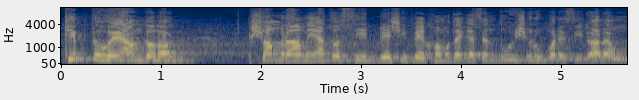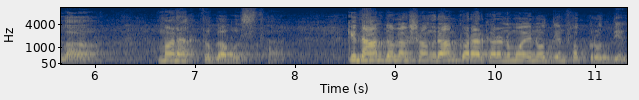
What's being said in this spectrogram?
ক্ষিপ্ত হয়ে আন্দোলন। সংগ্রামে এত সিট বেশি পেয়ে ক্ষমতায় গেছেন। দুইশোর উপরে সিট। আর আল্লাহ। মারাত্মক অবস্থা। কিন্তু আন্দোলন সংগ্রাম করার কারণে মঈনুদ্দিন ফখরুদ্দিন।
